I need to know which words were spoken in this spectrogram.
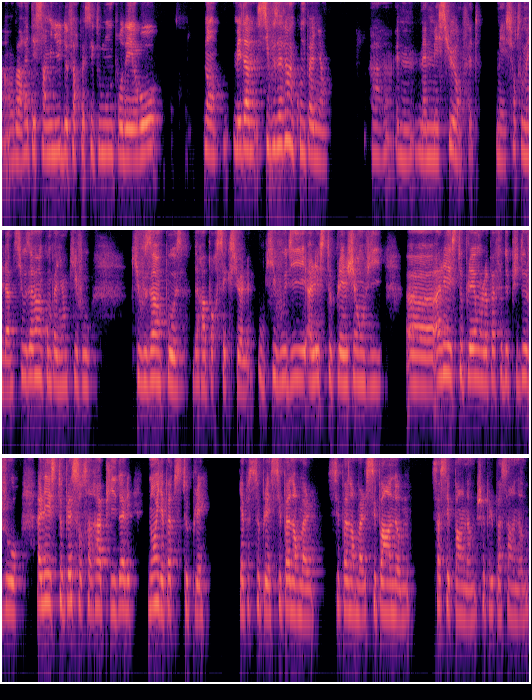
Euh, on va arrêter cinq minutes de faire passer tout le monde pour des héros. Non, mesdames, si vous avez un compagnon, même messieurs en fait, mais surtout mesdames, si vous avez un compagnon qui vous qui vous impose des rapports sexuels ou qui vous dit allez s'il te plaît j'ai envie euh, allez s'il te plaît on l'a pas fait depuis deux jours allez s'il te plaît sur ça rapide allez. Non il n'y a pas de s'il te plaît. Il y a pas de s'il te plaît. C'est pas normal. C'est pas normal. C'est pas un homme. Ça c'est pas un homme. J'appelle pas ça un homme.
